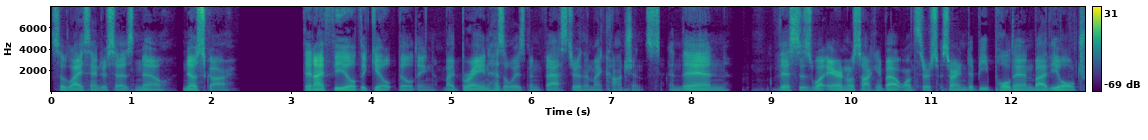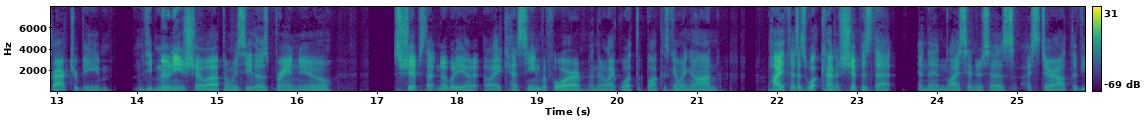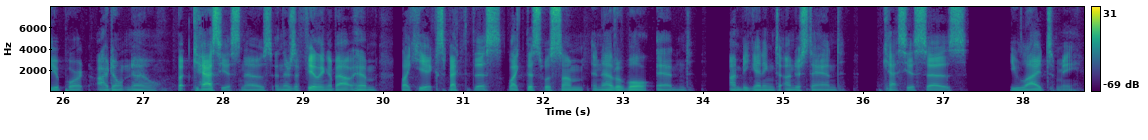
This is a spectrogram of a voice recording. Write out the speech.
So Lysander says, No, no scar. Then I feel the guilt building. My brain has always been faster than my conscience. And then this is what Aaron was talking about. Once they're starting to be pulled in by the old tractor beam, the Moonies show up, and we see those brand new ships that nobody uh, like has seen before, and they're like, "What the fuck is going on?" Pytha says, "What kind of ship is that?" And then Lysander says, "I stare out the viewport. I don't know, but Cassius knows, and there's a feeling about him like he expected this, like this was some inevitable end. I'm beginning to understand." Cassius says, "You lied to me."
